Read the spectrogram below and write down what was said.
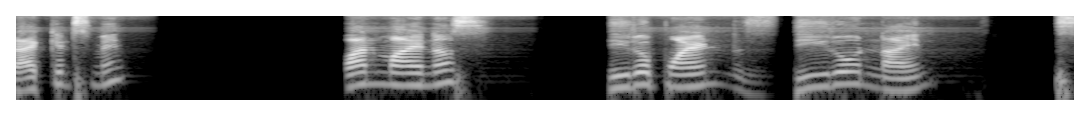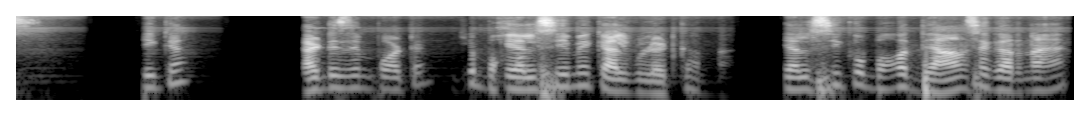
ब्रैकेट्स में. One minus zero point zero nine ठीक है? दैट इज़ इंपॉर्टेंट ये एल में कैलकुलेट करना है। एल सी को बहुत ध्यान से करना है।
